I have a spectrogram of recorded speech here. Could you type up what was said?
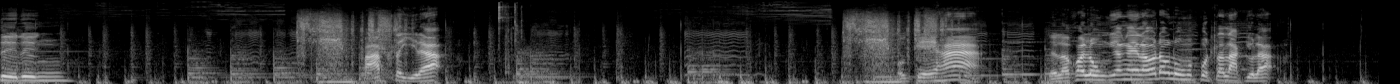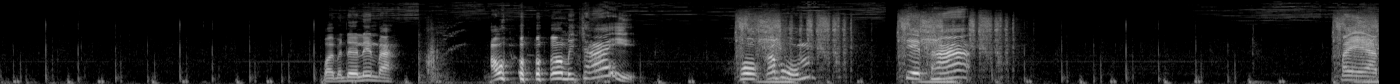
ดื้อดึงปั๊บสี่แล้ว โอเคห้า ดี๋ยวเราค่อยลงยังไงเราก็ต้องลงมาปลดสลักอยู่แล้วปล่อยมันเดินเล่นไปเอาไม่ใช่หกครับผมเจ็ดฮะแปด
